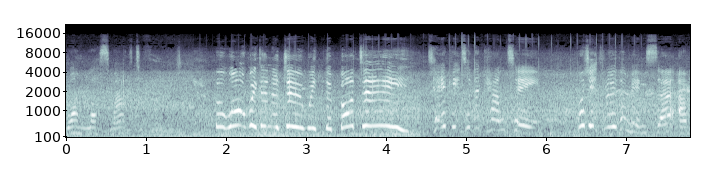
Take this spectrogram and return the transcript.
one less mouth to feed. But what are we gonna do with the body? Take it to the canteen, put it through the mincer and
